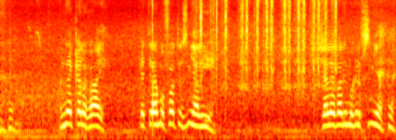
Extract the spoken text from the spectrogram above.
Onde é que ela vai? Quer tirar uma fotozinha ali. Já leva ali uma garrafinha.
